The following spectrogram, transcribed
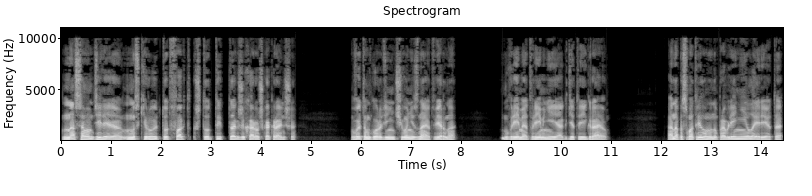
на самом деле маскируют тот факт, что ты так же хорош, как раньше. В этом городе ничего не знают, верно? Время от времени я где-то играю. Она посмотрела на направление Лэриэта,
